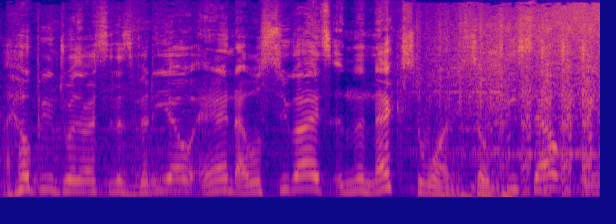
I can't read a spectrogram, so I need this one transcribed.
I hope you enjoy the rest of this video, and I will see you guys in the next one. So peace out, and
